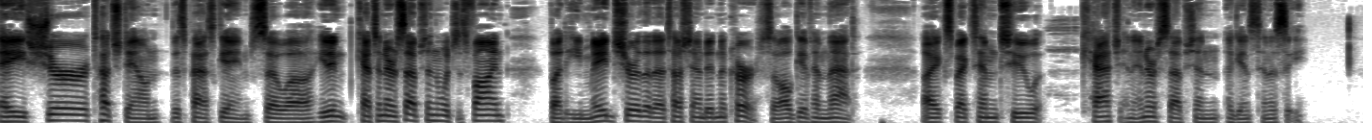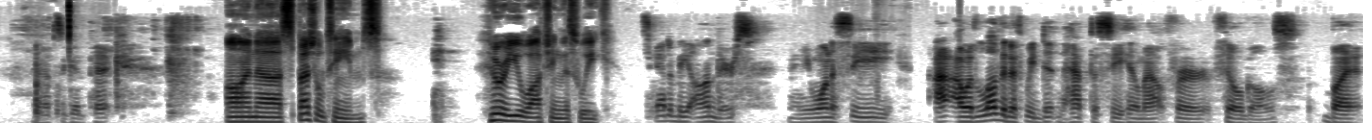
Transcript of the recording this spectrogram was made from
a sure touchdown this past game. So uh, he didn't catch an interception, which is fine, but he made sure that a touchdown didn't occur. So I'll give him that. I expect him to catch an interception against Tennessee. Yeah, that's a good pick. On uh, special teams, who are you watching this week? It's got to be Anders, and you want to see. I, I would love it if we didn't have to see him out for field goals, but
